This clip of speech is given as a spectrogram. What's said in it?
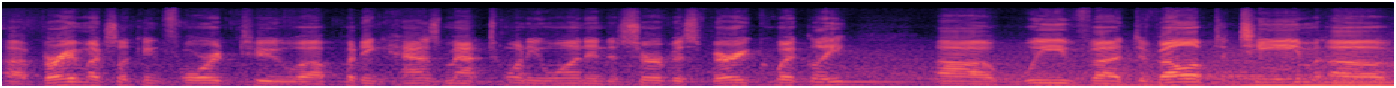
uh, very much looking forward to putting Hazmat 21 into service very quickly. We've developed a team of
